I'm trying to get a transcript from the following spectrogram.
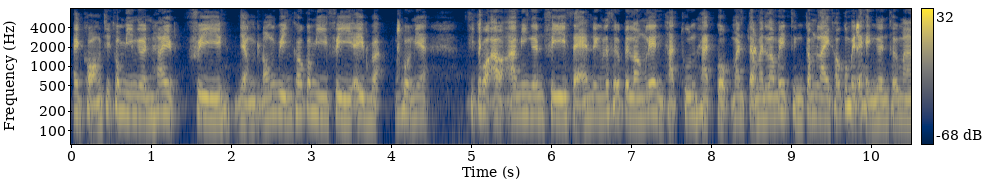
ไอ้ของที่เขามีเงินให้ฟรีอย่างน้องวินเขาก็มีฟรีไอ้แบบพวกเนี้ย ที่เขาบอกเอาอามีเงินฟรีแสนหนึ่งแล้วเธอไปลองเล่นขาดทุนหัดกบมันแต่มันเราไม่ถึงกำไรเขาก็ไม่ได้เห็นเงินเธอมา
